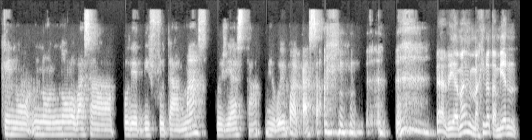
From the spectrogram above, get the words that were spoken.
que no, no, no lo vas a poder disfrutar más, pues ya está, me voy para casa. Claro, y además me imagino también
